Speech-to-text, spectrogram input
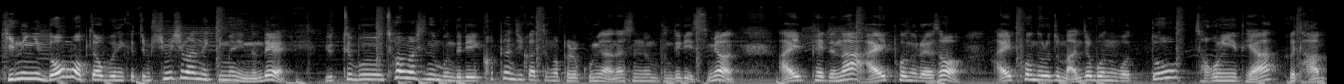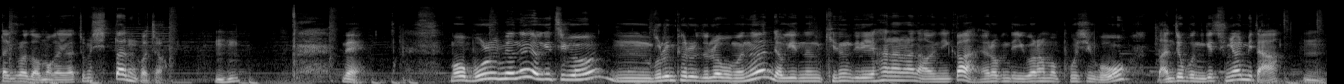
기능이 너무 없다 보니까 좀 심심한 느낌은 있는데 유튜브 처음 하시는 분들이 컷 편집 같은 거 별로 고민 안 하시는 분들이 있으면 아이패드나 아이폰으로 해서 아이폰으로 좀 만져보는 것도 적응이 돼야 그 다음 단계로 넘어가기가 좀 쉽다는 거죠. 네. 뭐 모르면은 여기 지금 음, 물음표를 눌러보면은 여기 있는 기능들이 하나하나 나오니까 여러분들 이걸 한번 보시고 만져보는 게 중요합니다. 음.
